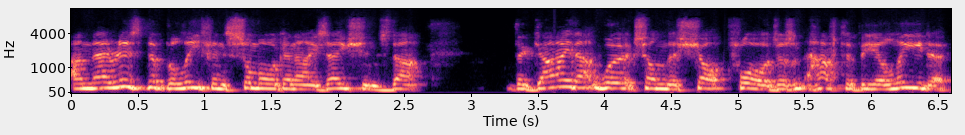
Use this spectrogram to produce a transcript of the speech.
And there is the belief in some organizations that the guy that works on the shop floor doesn't have to be a leader.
